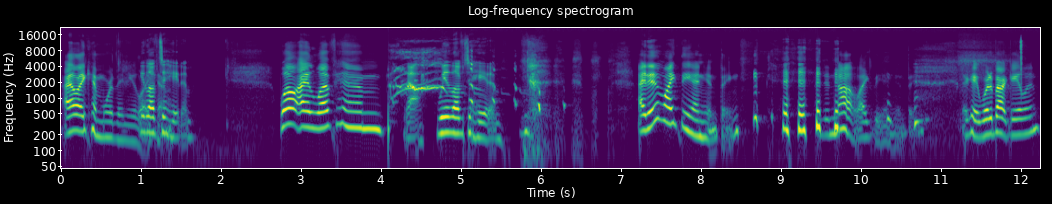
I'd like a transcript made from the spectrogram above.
I like him more than you like we love him. to hate him. Well, I love him. Yeah, we love to hate him. I didn't like the onion thing. I did not like the onion thing. Okay, what about Galen?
